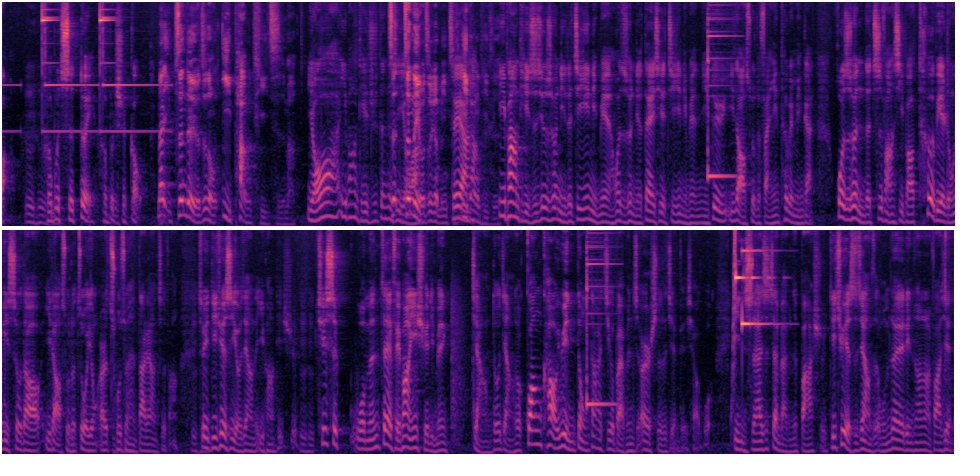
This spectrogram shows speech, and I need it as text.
饱？嗯，何不吃对？何不吃够？那真的有这种易胖体质吗？有啊，易胖体质真的是有、啊，真的有这个名字。对啊，易胖体质。易胖体质就是说你的基因里面，或者说你的代谢基因里面，你对于胰岛素的反应特别敏感，或者说你的脂肪细胞特别容易受到胰岛素的作用而储存很大量脂肪。所以的确是有这样的易胖体质。其实我们在肥胖医学里面。讲都讲说，光靠运动大概只有百分之二十的减肥效果，饮食还是占百分之八十。的确也是这样子。我们在临床上发现，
